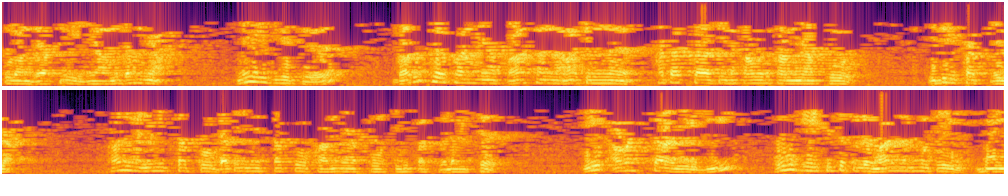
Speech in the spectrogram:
පුළුවන් දෙයක් නෙවෙයි නියාම ධර්මයක්. මේ විදිහට ගරුක කර්මයක් ආසන්න ආචින්න කටත්තා කියන කවර කර්මයක් හෝ ඉදිරිපත් වෙලා කර්ම නිමිත්තක් හෝ ගත නිමිත්තක් හෝ කර්මයක් හෝ සිහිපත් වන විට ඒ අවස්ථාවේදී ඔහුගේ සිත තුළ මරණ මොහොතේදී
